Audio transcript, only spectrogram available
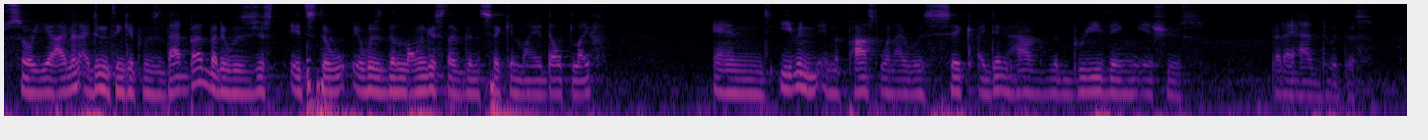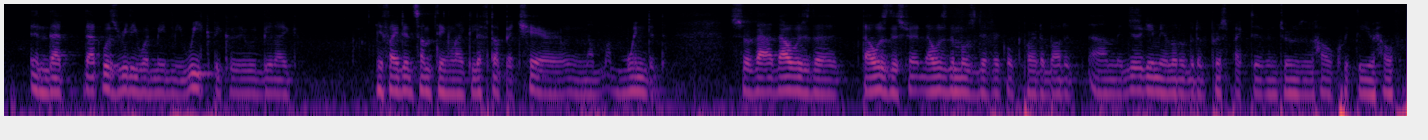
so yeah, I, I didn't think it was that bad, but it was just it's the it was the longest I've been sick in my adult life. And even in the past when I was sick, I didn't have the breathing issues that I had with this. And that that was really what made me weak because it would be like if I did something like lift up a chair and I'm, I'm winded. So that that was the that was the that was the most difficult part about it. Um, it just gave me a little bit of perspective in terms of how quickly your health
